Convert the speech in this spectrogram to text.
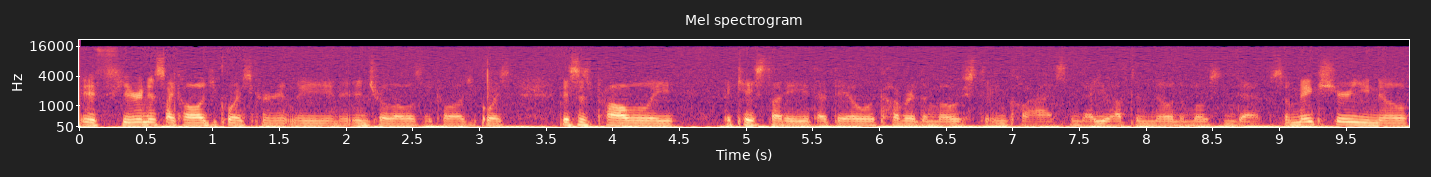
if you're in a psychology course currently, in an intro level psychology course, this is probably the case study that they will cover the most in class and that you have to know the most in depth. So make sure you know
